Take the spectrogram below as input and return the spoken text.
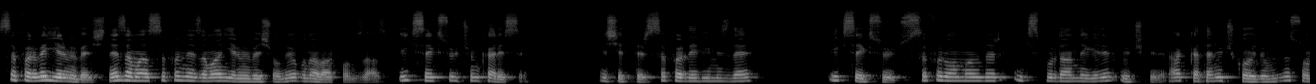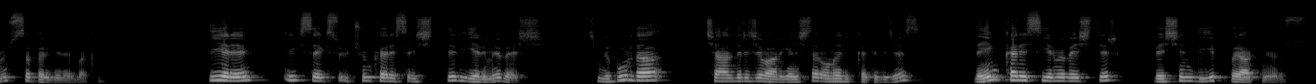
0 ve 25. Ne zaman 0 ne zaman 25 oluyor buna bakmamız lazım. x eksi 3'ün karesi eşittir 0 dediğimizde x eksi 3 0 olmalıdır. x buradan ne gelir? 3 gelir. Hakikaten 3 koyduğumuzda sonuç 0 gelir bakın. Diğeri x eksi 3'ün karesi eşittir 25. Şimdi burada çeldirici var gençler ona dikkat edeceğiz. Neyin karesi 25'tir? 5'in deyip bırakmıyoruz.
